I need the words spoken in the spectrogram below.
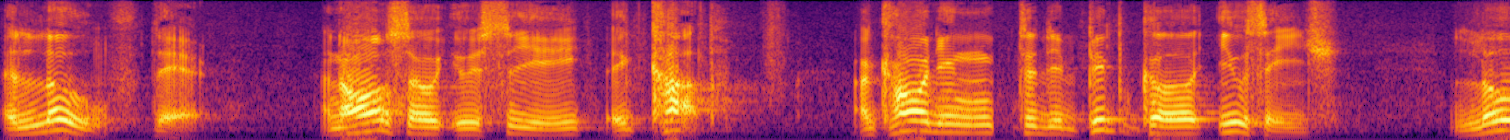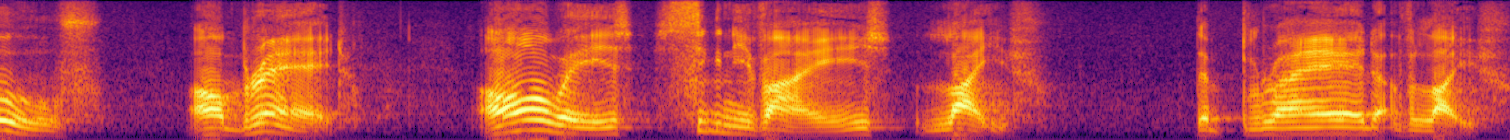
a loaf there, and also you see a cup According to the biblical usage, loaf or bread always signifies life, the bread of life.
